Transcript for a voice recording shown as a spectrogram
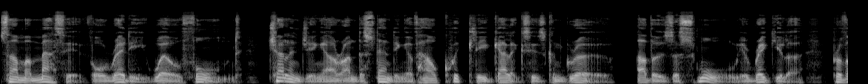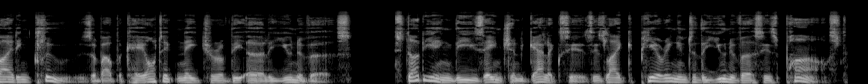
Some are massive, already well formed, challenging our understanding of how quickly galaxies can grow. Others are small, irregular, providing clues about the chaotic nature of the early universe. Studying these ancient galaxies is like peering into the universe's past.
